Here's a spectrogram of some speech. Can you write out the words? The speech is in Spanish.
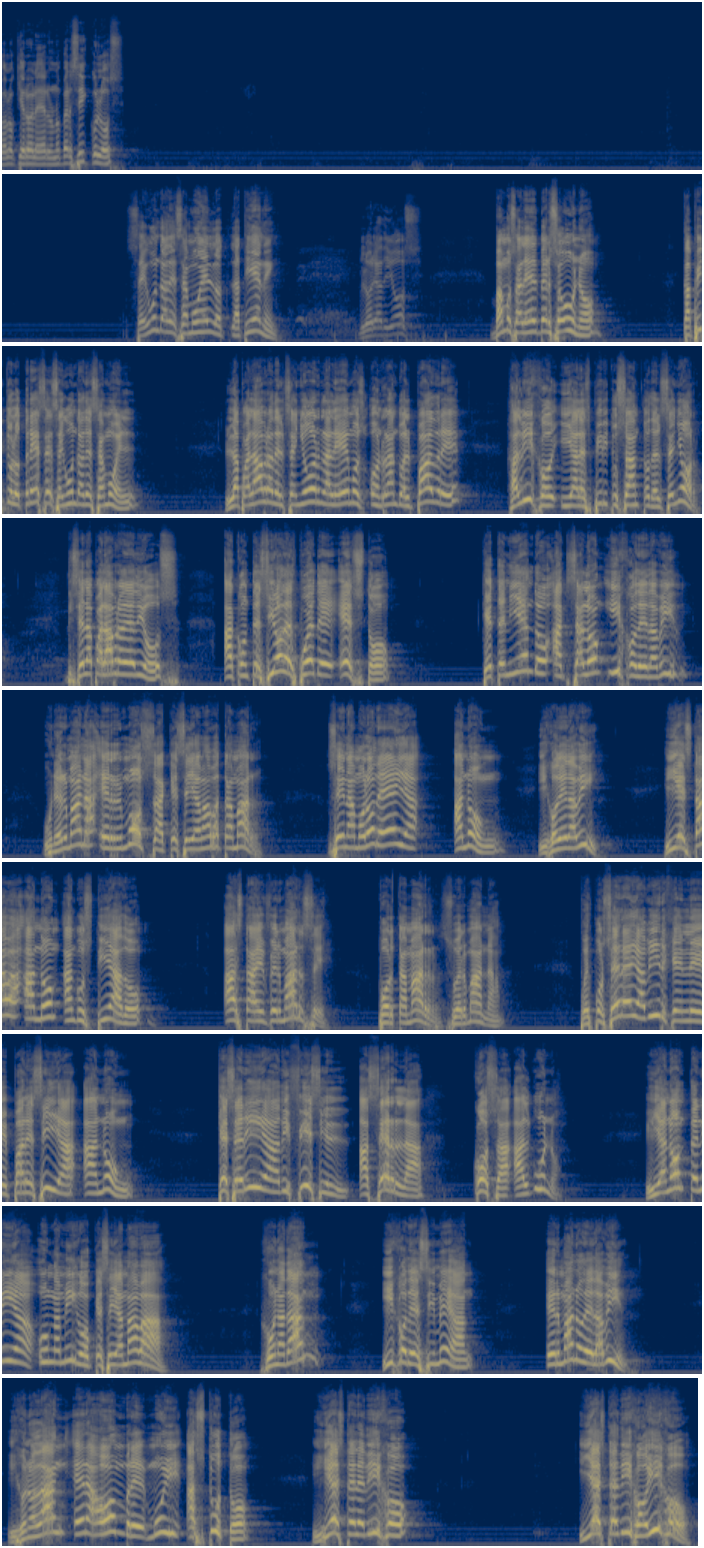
Solo quiero leer unos versículos. Segunda de Samuel la tienen. Gloria a Dios. Vamos a leer verso 1, capítulo 13, segunda de Samuel. La palabra del Señor la leemos honrando al Padre, al Hijo y al Espíritu Santo del Señor. Dice la palabra de Dios, aconteció después de esto que teniendo Absalón, hijo de David, una hermana hermosa que se llamaba Tamar, se enamoró de ella Anón, hijo de David. Y estaba Anón angustiado hasta enfermarse por Tamar, su hermana. Pues por ser ella virgen le parecía a Anón que sería difícil hacerla cosa alguno. Y Anón tenía un amigo que se llamaba Jonadán, hijo de Simeán, hermano de David. Y Jonadán era hombre muy astuto. Y este le dijo, y este dijo, hijo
